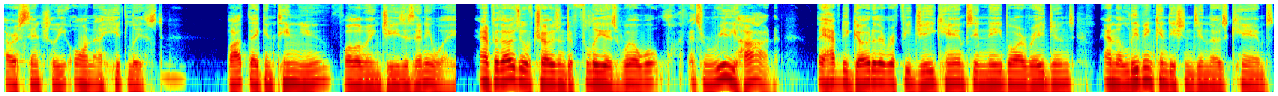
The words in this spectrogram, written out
are essentially on a hit list. Mm. But they continue following Jesus anyway. And for those who have chosen to flee as well, well, it's really hard. They have to go to the refugee camps in nearby regions, and the living conditions in those camps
